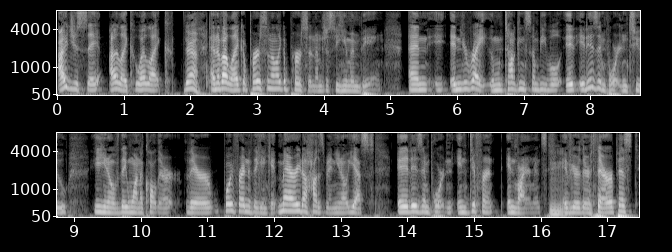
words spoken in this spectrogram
I just say I like who I like. Yeah. And if I like a person, I like a person. I'm just a human being. And and you're right. And when talking to some people, it, it is important to, you know, if they want to call their their boyfriend, if they can get married, a husband, you know, yes, it is important in different environments. Mm-hmm. If you're their therapist,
